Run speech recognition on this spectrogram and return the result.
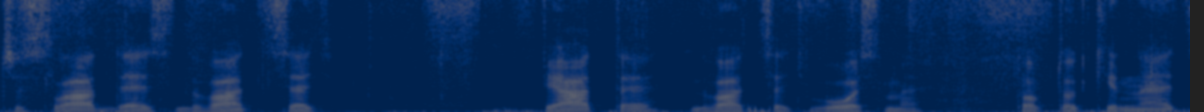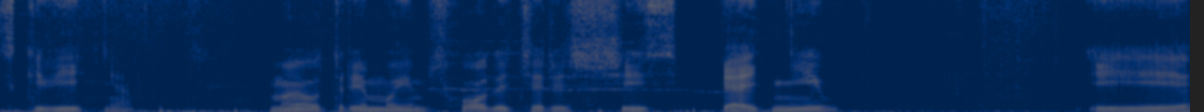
числа десь 25-28, тобто кінець квітня. Ми отримуємо сходи через 6-5 днів і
